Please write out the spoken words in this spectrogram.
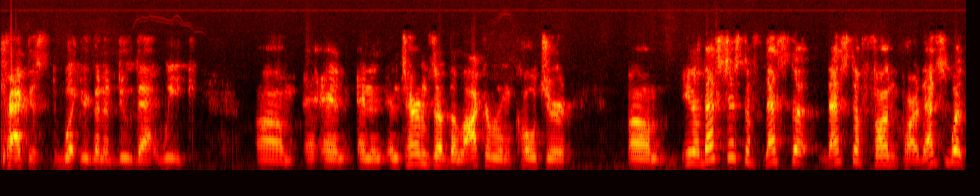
practice what you're going to do that week. Um, and and in terms of the locker room culture, um, you know, that's just the that's the that's the fun part. That's what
